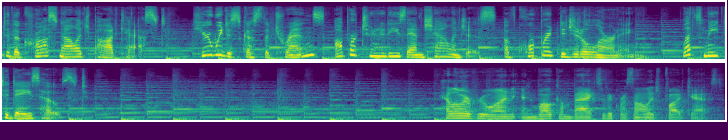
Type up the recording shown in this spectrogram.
to the CrossKnowledge Podcast. Here we discuss the trends, opportunities, and challenges of corporate digital learning. Let's meet today's host. Hello, everyone, and welcome back to the CrossKnowledge Podcast.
